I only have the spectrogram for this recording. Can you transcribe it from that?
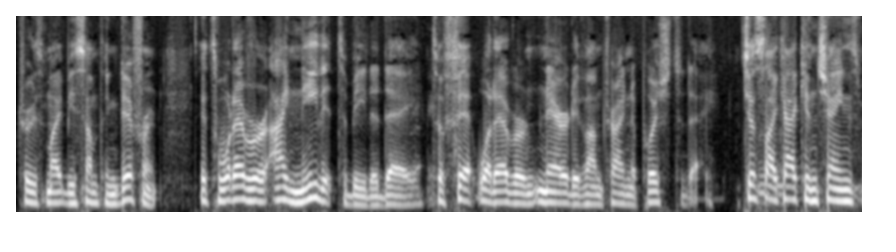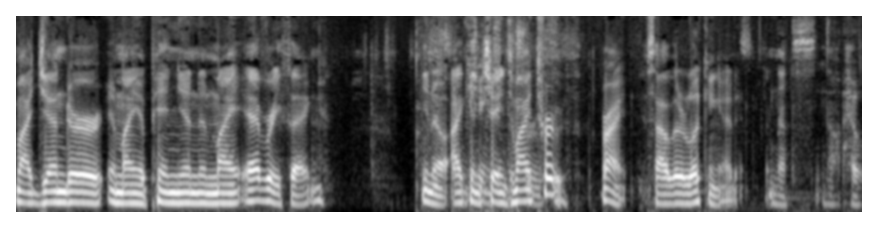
truth might be something different. It's whatever I need it to be today to fit whatever narrative I'm trying to push today. Just mm-hmm. like I can change my gender and my opinion and my everything. You know, I can change change my truth. truth. Right. It's how they're looking at it. And that's not how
